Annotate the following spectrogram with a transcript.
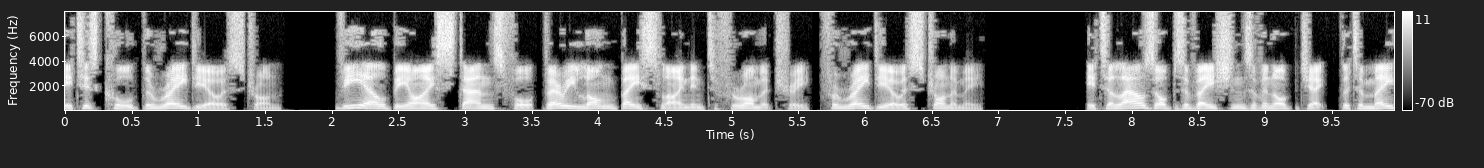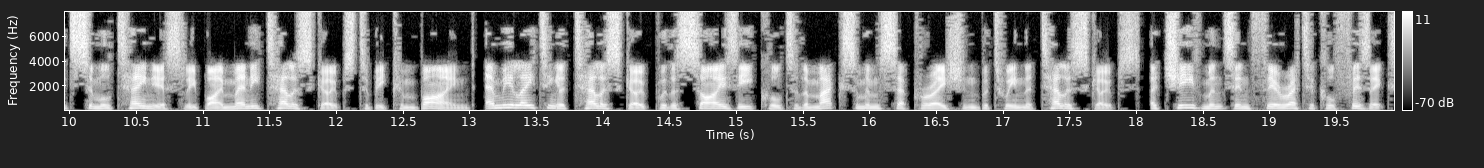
It is called the Radioastron. VLBI stands for Very Long Baseline Interferometry, for radio astronomy. It allows observations of an object that are made simultaneously by many telescopes to be combined, emulating a telescope with a size equal to the maximum separation between the telescopes, achievements in theoretical physics,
